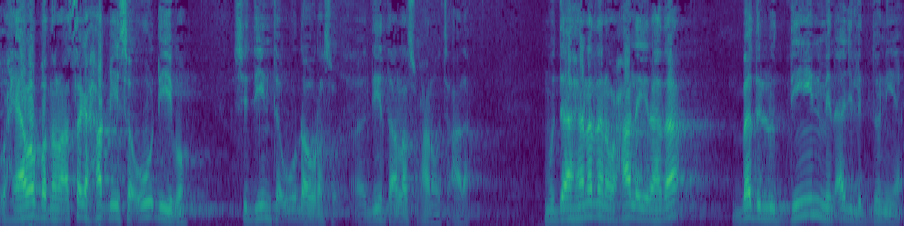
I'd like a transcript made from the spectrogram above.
waxyaabo badan oo asaga xaqiisa uu dhiibo si diinta uu dhowraso diinta allah subxana wa tacaala mudaahanadana waxaa la yidhahdaa badlu diin min ajli dunya.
